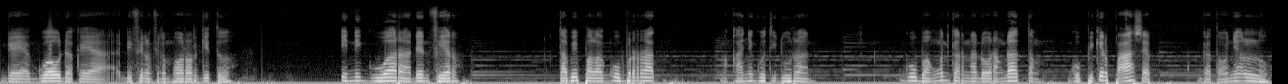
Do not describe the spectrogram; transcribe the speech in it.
Gaya gua udah kayak di film-film horor gitu. Ini gua Raden Fir. Tapi pala gua berat, makanya gua tiduran. Gua bangun karena ada orang datang. Gua pikir Pak Asep, gak taunya elu.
